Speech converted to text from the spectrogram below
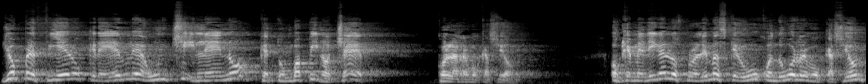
Yo prefiero creerle a un chileno que tumbó a Pinochet con la revocación. O que me digan los problemas que hubo cuando hubo revocación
